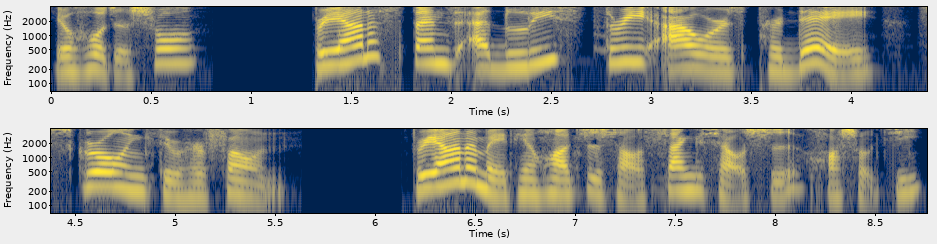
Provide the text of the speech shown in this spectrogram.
又或者说，Brianna spends at least three hours per day scrolling through her phone。Brianna 每天花至少三个小时划手机。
